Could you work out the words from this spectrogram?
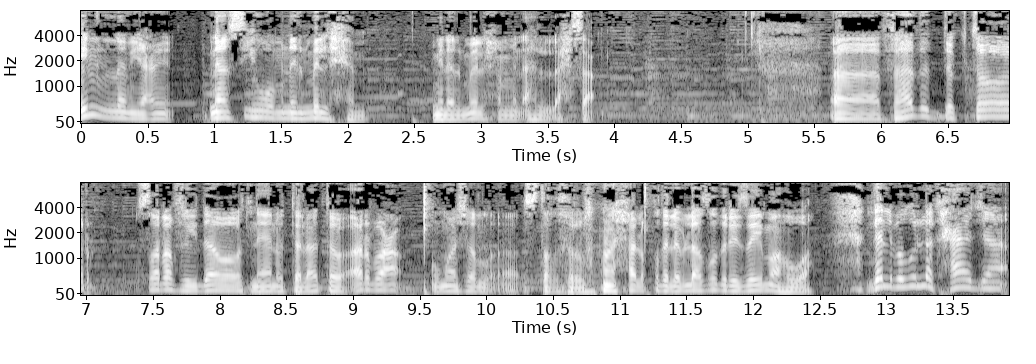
الا يعني ناسي هو من الملحم من الملحم من أهل الاحساء آه فهذا الدكتور صرف لي دواء واثنين وثلاثة وأربعة وما شاء الله أستغفر الله حول قدر بالله صدري زي ما هو. قال لي بقول لك حاجة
